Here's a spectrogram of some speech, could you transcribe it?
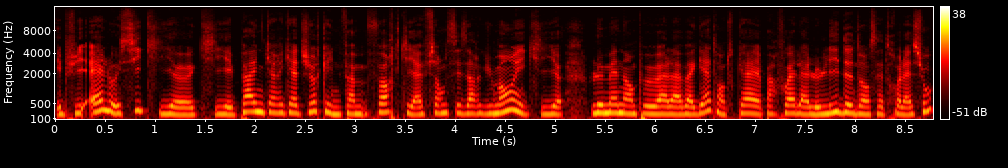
Et puis elle aussi qui, euh, qui pas une caricature, qui est une femme forte, qui affirme ses arguments et qui euh, le mène un peu à la baguette. En tout cas, parfois elle a le lead dans cette relation,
